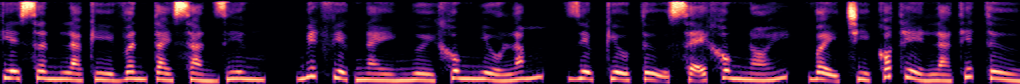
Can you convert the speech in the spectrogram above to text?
Kia sân là kỳ vân tài sản riêng, biết việc này người không nhiều lắm, Diệp Kiều tự sẽ không nói, vậy chỉ có thể là thiết tử.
